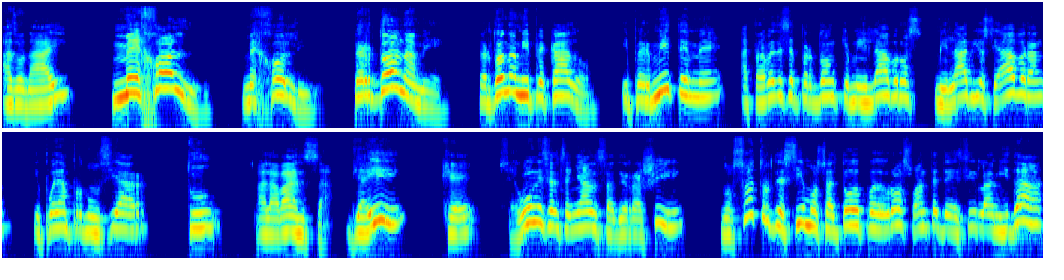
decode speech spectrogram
Adonai, mejor, mejor, perdóname, perdona mi pecado y permíteme a través de ese perdón que mis labios, mis labios se abran y puedan pronunciar tu alabanza. De ahí que, según esa enseñanza de Rashi, nosotros decimos al Todopoderoso antes de decir la amidad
